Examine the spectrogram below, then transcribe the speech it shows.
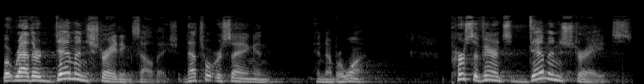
but rather demonstrating salvation. That's what we're saying in, in number one. Perseverance demonstrates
